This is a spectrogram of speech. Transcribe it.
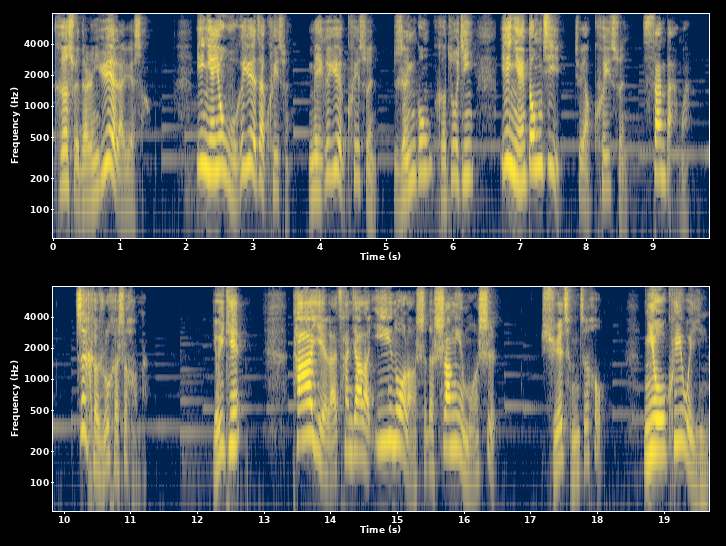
喝水的人越来越少。一年有五个月在亏损，每个月亏损人工和租金，一年冬季就要亏损三百万，这可如何是好呢？有一天，他也来参加了一诺老师的商业模式，学成之后，扭亏为盈，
